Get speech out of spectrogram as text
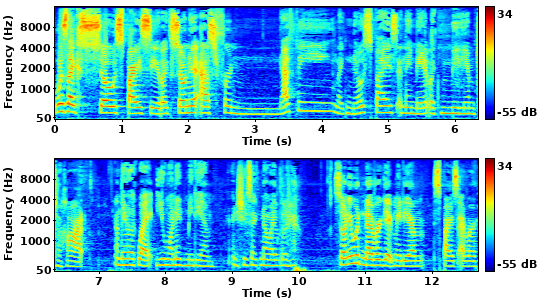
was like so spicy. Like Sonia asked for nothing, like no spice, and they made it like medium to hot. And they were like, "Wait, you wanted medium?" And she was like, "No, I literally." Sonia would never get medium spice ever.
